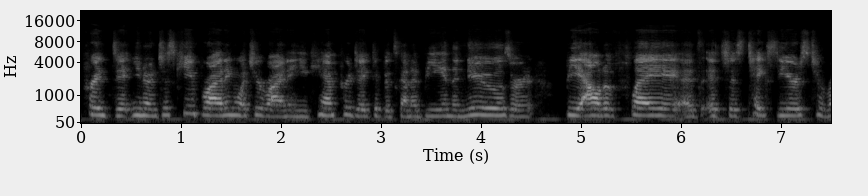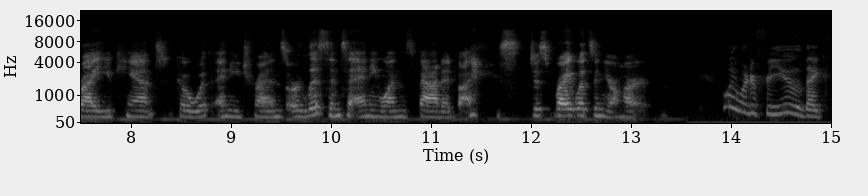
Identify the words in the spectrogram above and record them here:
predict you know just keep writing what you're writing. You can't predict if it's going to be in the news or be out of play. It, it just takes years to write. You can't go with any trends or listen to anyone's bad advice. Just write what's in your heart. Well i wonder for you like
